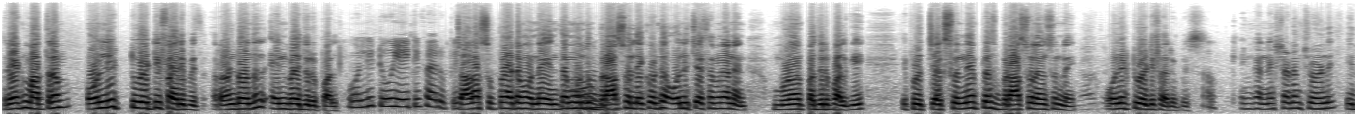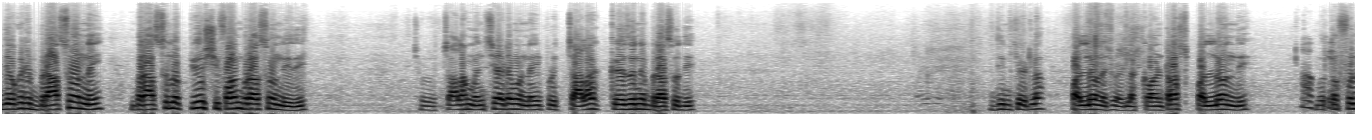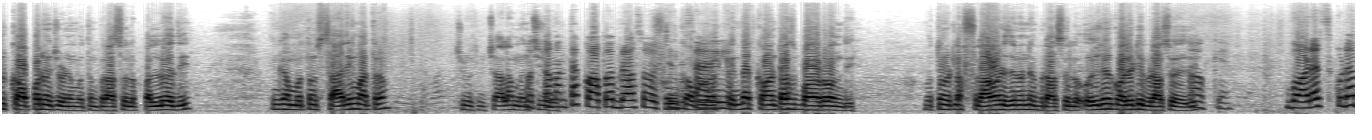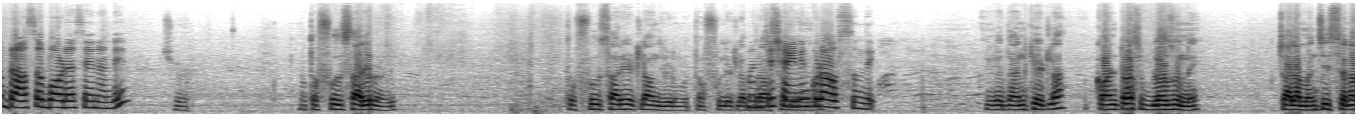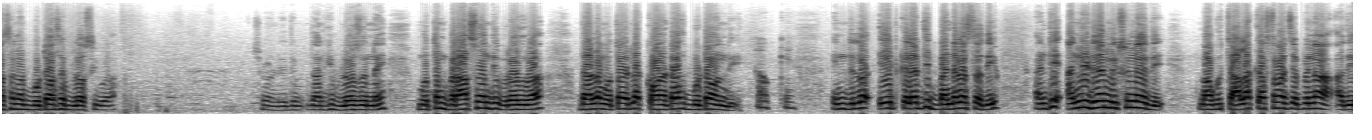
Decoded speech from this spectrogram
రేట్ మాత్రం only two eighty five rupees రెండు వందల ఎనభై ఐదు రూపాయలు. Only two eighty five rupees చాలా సూపర్ ఐటమ్ ఉన్నాయి. ఇంత ముందు బ్రాసో లేకుంటే ఓన్లీ చెక్స్ అమ్మినా నేను. మూడు వందల పది రూపాయలకి. ఇప్పుడు చెక్స్ ఉన్నాయి ప్లస్ బ్రాసో లైన్స్ ఉన్నాయి. Only two eighty five rupees ఇంకా నెక్స్ట్ ఐటమ్ చూడండి. ఇది ఒకటి బ్రాసో ఉన్నాయి. బ్రాసోలో ప్యూర్ షిఫాన్ బ్రాసో ఉంది ఇది. చూడు చాలా మంచి ఐటమ్ ఉన్నాయి. ఇప్పుడు చాలా క్రేజ్ ఉన్నాయి బ్రాసోది దీనికి ఇట్లా పళ్ళు ఉంది చూడండి ఇట్లా కాంట్రాస్ట్ పళ్ళు ఉంది. మొత్తం ఫుల్ కాపర్ ఉంది చూడండి మొత్తం బ్రాసోలో పళ్ళు అది. ఇంకా మొత్తం సారీ మాత్రం చూడు చాలా మంచి మొత్తం అంతా కాపర్ బ్రాసో వచ్చింది కింద కాంట్రాస్ట్ బార్డర్ ఉంది. మొత్తం ఇట్లా ఫ్లవర్ డిజైన్ ఉన్నాయి బ్రాసోలో ఒరిజినల్ క్వాలిటీ బ్రాసో ఇది. ఓకే. బార్డర్స్ కూడా బ్రాసో బార్డర్స్ ఏనండి? చూడు. మొత్తం ఫుల్ సారీ చూడండి మొత్తం ఫుల్ సారీ ఎట్లా ఉంది చూడు మొత్తం ఫుల్ ఇట్లా మంచి బ్రాస్ షైనింగ్ కూడా వస్తుంది. ఇంకా దానికి ఇట్లా కాంట్రాస్ట్ బ్లౌజ్ ఉన్నాయి. చాలా మంచి సన్న సన్న బూటాస్ బ్లౌజ్ కూడా చూడండి ఇది దానికి బ్లౌజ్ ఉన్నాయి. మొత్తం బ్రాస్ ఉంది బ్లౌజ్ కూడా. దాంట్లో మొత్తం ఇట్లా కాంట్రాస్ట్ బూటా ఉంది. ఓకే. ఇందులో ఎయిట్ కలర్ది బండల్ వస్తుంది. అంటే అన్ని డిజైన్ మిక్స్ ఉన్నాయి మాకు చాలా కస్టమర్ చెప్పిన అది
